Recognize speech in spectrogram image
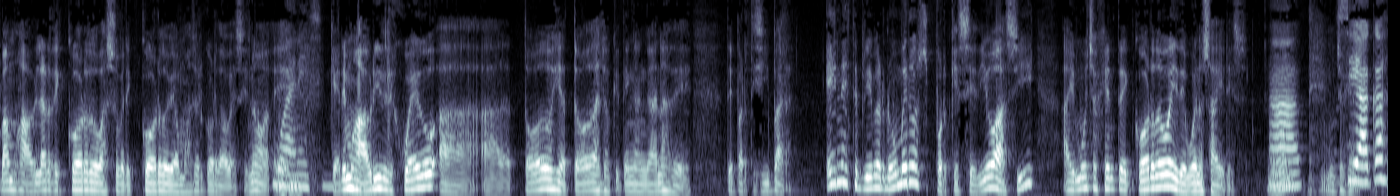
vamos a hablar de Córdoba sobre Córdoba y vamos a ser cordobeses, no. eh, queremos abrir el juego a, a todos y a todas los que tengan ganas de, de participar. En este primer número, porque se dio así, hay mucha gente de Córdoba y de Buenos Aires. ¿no? Ah, Mucha sí, gente. acá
